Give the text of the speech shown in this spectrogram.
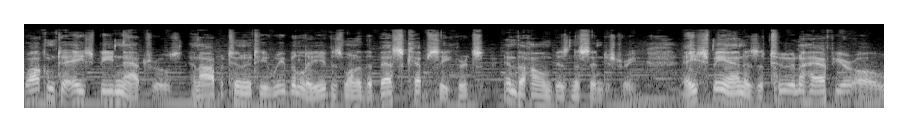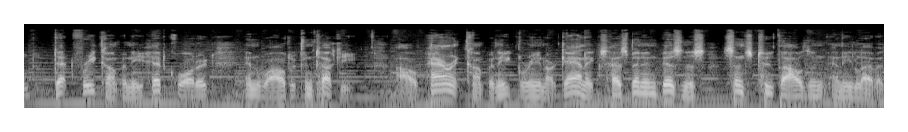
Welcome to HB Naturals, an opportunity we believe is one of the best kept secrets in the home business industry. HBN is a two and a half year old, debt free company headquartered in Wilder, Kentucky. Our parent company, Green Organics, has been in business since 2011.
